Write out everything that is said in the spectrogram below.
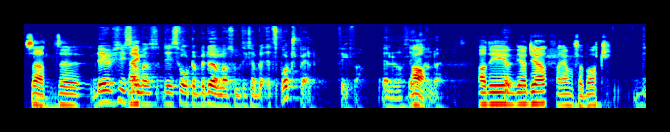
Så att... eh, Det är precis Nej. samma, det är svårt att bedöma som till exempel ett sportspel. Fifa. Eller något liknande. ja, det är, ja, det är i alla fall jämförbart. Det,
